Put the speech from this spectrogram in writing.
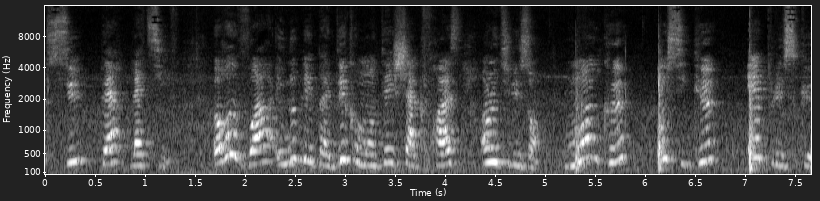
superlatif. Au revoir et n'oubliez pas de commenter chaque phrase en utilisant moins que, aussi que et plus que.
